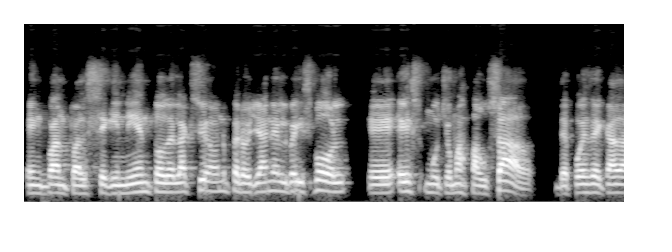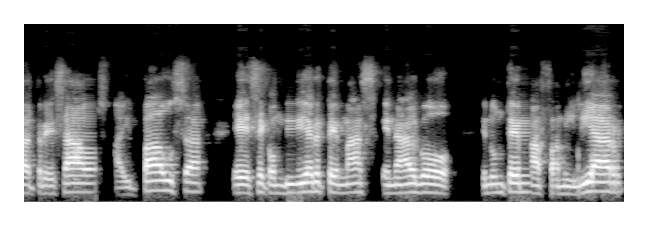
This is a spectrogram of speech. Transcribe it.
en cuanto al seguimiento de la acción, pero ya en el béisbol eh, es mucho más pausado. Después de cada tres outs hay pausa, eh, se convierte más en algo, en un tema familiar,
